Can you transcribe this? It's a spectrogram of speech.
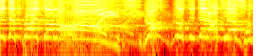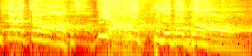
দিতে প্রয়োজন হয়, রক্ত দিতে রাজি আছো কারা কারা? দুই হাত তুলে দেখাও।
